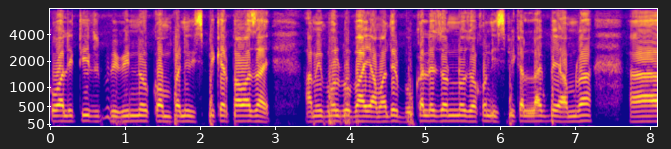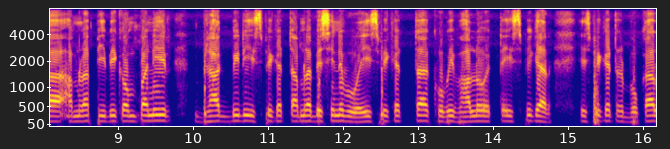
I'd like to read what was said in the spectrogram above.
কোয়ালিটির বিভিন্ন কোম্পানির স্পিকার পাওয়া যায়। আমি বলব, ভাই, আমাদের ভোকালের জন্য যখন স্পিকার লাগবে, আমরা আমরা পিবি কোম্পানির ব্ল্যাক বিডি স্পিকারটা আমরা বেছে নেব। এই স্পিকারটা খুবই ভালো একটা স্পিকার। স্পিকারটার ভোকাল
